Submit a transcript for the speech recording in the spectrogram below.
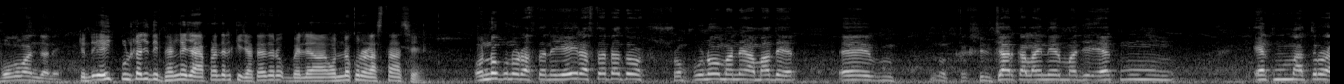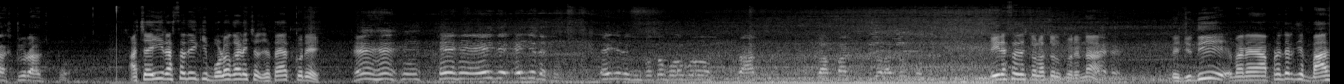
ভগবান জানে। কিন্তু এই পুলটা যদি ভেঙে যায় আপনাদের কি যাতায়াতের বেলা- অন্য কোনো রাস্তা আছে? অন্য কোনো রাস্তা নেই। এই রাস্তাটা তো সম্পূর্ণ মানে আমাদের এই, শিলচার কালাইনের মাঝে এক একমাত্র রাষ্ট্রীয় রাজপথ। আচ্ছা এই রাস্তা দিয়ে কি বড় গাড়ি যাতায়াত করে? হ্যাঁ হ্যাঁ হ্যাঁ হ্যাঁ হ্যাঁ এই যে এই যে দেখুন এই যে দেখুন কত বড় বড় ট্রাক চলাচল করছে এই রাস্তা দিয়ে চলাচল করে না? হ্যাঁ, হ্যাঁ। তো যদি মানে আপনাদের যে বাস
